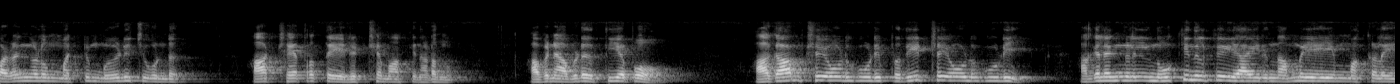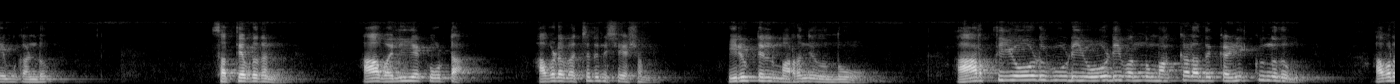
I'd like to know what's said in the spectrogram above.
പഴങ്ങളും മറ്റും മേടിച്ചുകൊണ്ട് ആ ക്ഷേത്രത്തെ ലക്ഷ്യമാക്കി നടന്നു. അവൻ അവിടെ എത്തിയപ്പോൾ ആകാംക്ഷയോടുകൂടി പ്രതീക്ഷയോടുകൂടി അകലങ്ങളിൽ നോക്കി നിൽക്കുകയായിരുന്ന അമ്മയെയും മക്കളെയും കണ്ടു. സത്യവ്രതൻ ആ വലിയ കൂട്ട അവിടെ വച്ചതിന് ശേഷം ഇരുട്ടിൽ മറഞ്ഞു നിന്നു. ആർത്തിയോടുകൂടി ഓടി വന്നു മക്കളത് കഴിക്കുന്നതും അവർ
